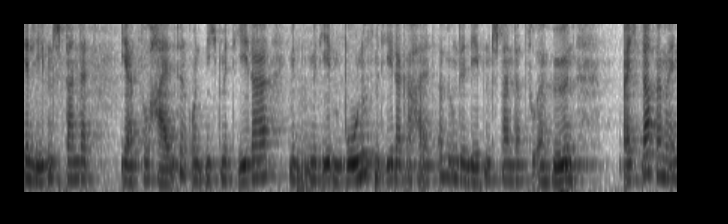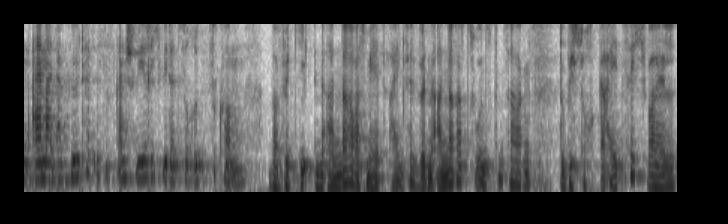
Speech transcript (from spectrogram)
den Lebensstandard eher zu halten und nicht mit jeder, mit, mit jedem Bonus, mit jeder Gehaltserhöhung den Lebensstandard zu erhöhen. Ich glaube, wenn man ihn einmal erhöht hat, ist es ganz schwierig, wieder zurückzukommen. Aber wird ein anderer, was mir jetzt einfällt, würde ein anderer zu uns dann sagen, du bist doch geizig, weil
